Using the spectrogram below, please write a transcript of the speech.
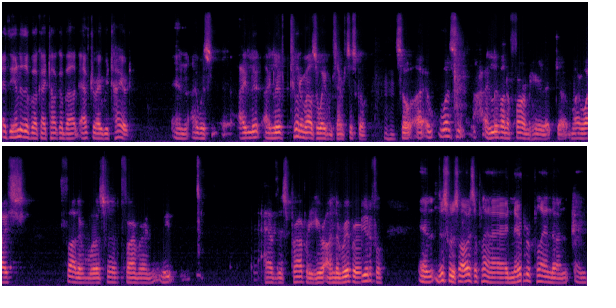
at the end of the book, I talk about after I retired, and I was, I lived, I lived 200 miles away from San Francisco, Mhm. so I wasn't. I live on a farm here that uh, my wife's father was a farmer, and we have this property here on the river, beautiful. And this was always a plan. I had never planned on, on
